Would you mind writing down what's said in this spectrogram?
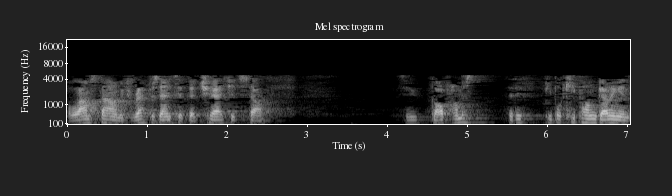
The lampstand which represented the church itself. So God promised that if people keep on going in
